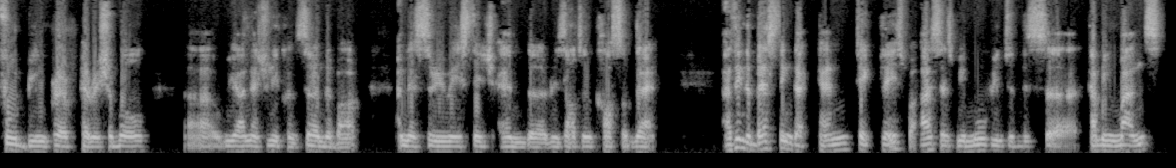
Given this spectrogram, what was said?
food being perishable. Uh, we are naturally concerned about unnecessary wastage and the resultant cost of that. I think the best thing that can take place for us as we move into this uh, coming months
